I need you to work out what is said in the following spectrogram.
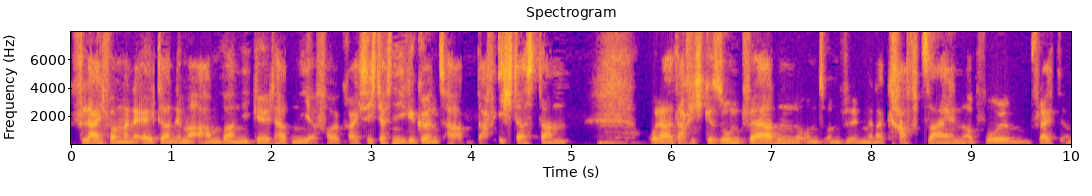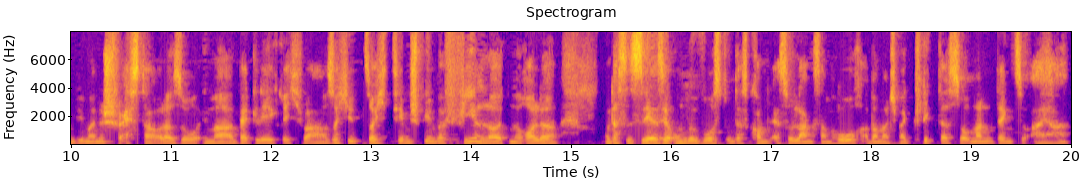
Vielleicht, weil meine Eltern immer arm waren, nie Geld hatten, nie erfolgreich, sich das nie gegönnt haben. Darf ich das dann? Oder darf ich gesund werden und, und in meiner Kraft sein, obwohl vielleicht irgendwie meine Schwester oder so immer bettlägerig war? Solche, solche Themen spielen bei vielen Leuten eine Rolle. Und das ist sehr, sehr unbewusst und das kommt erst so langsam hoch. Aber manchmal klickt das so und man denkt so, ah ja,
